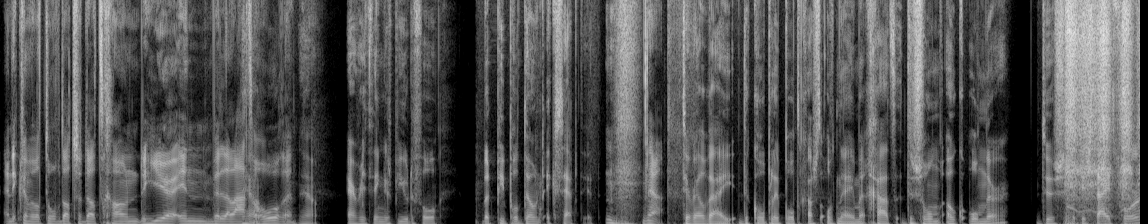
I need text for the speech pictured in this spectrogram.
En ik vind wel tof dat ze dat gewoon hierin willen laten Ja. horen. Everything is beautiful, but people don't accept it. Ja. Terwijl wij de Coldplay podcast opnemen, gaat de zon ook onder. Dus het is tijd voor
